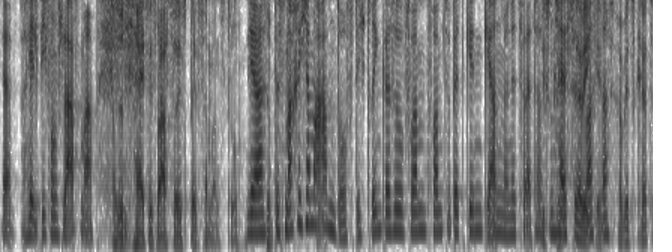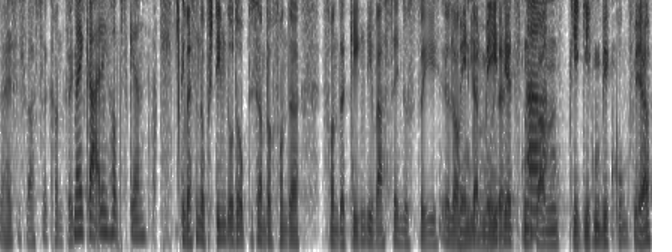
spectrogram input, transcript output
der hält dich vom Schlafen ab. Also heißes Wasser ist besser, meinst du? Ja, das mache ich am Abend oft. Ich trinke also vorm, vorm zu Bett gehen gern meine zwei Tassen heißes. Wasser. Habe jetzt gehört, heißes Wasser kann Ist mir egal, ich hab's gern. Ich weiß nicht, ob es stimmt oder ob das einfach von der, von der gegen die Wasserindustrie äh, Wenn der Med jetzt Ah. dann die Gegenwirkung wäre,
